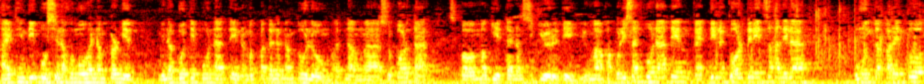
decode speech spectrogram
kahit hindi po sila kumuha ng permit, minabuti po natin na magpadala ng tulong at ng ah, suporta sa pamamagitan ng security. Yung mga kapulisan po natin, kahit di nag-coordinate sa kanila, pumunta pa rin po.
